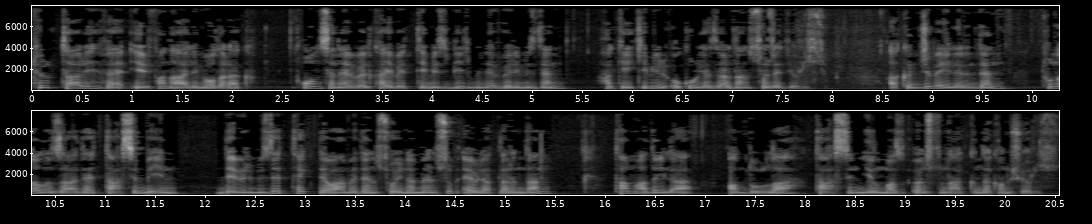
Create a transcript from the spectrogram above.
Türk tarih ve irfan alemi olarak 10 sene evvel kaybettiğimiz bir münevverimizden hakiki bir okur yazardan söz ediyoruz. Akıncı beylerinden Tunalızade Tahsin Bey'in devrimizde tek devam eden soyuna mensup evlatlarından tam adıyla Abdullah Tahsin Yılmaz Öztuna hakkında konuşuyoruz.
